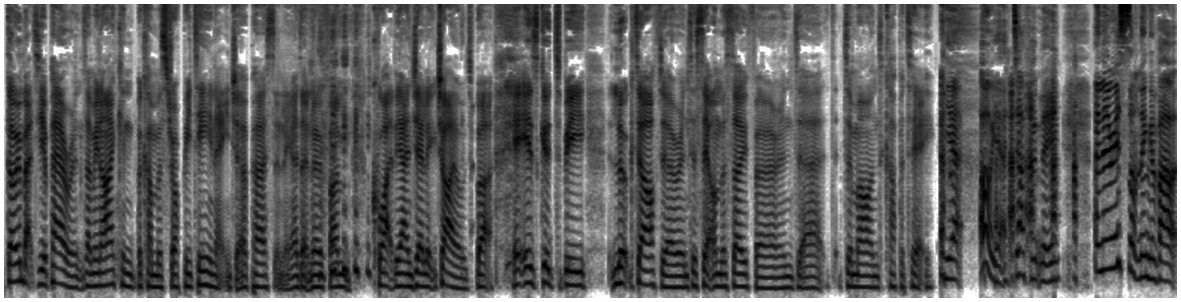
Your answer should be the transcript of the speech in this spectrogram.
Going back to your parents, I mean, I can become a stroppy teenager personally. I don't know if I'm quite the angelic child, but it is good to be looked after and to sit on the sofa and uh, demand a cup of tea. Yeah. Oh, yeah, definitely. and there is something about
